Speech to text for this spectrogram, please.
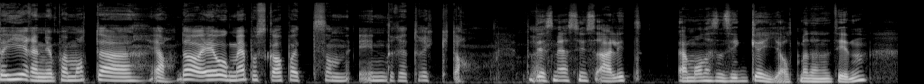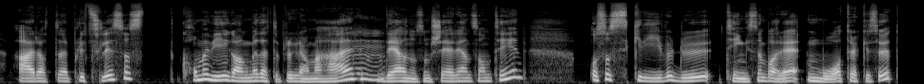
Det gir en jo på en måte Ja, da er jeg òg med på å skape et sånn indre trykk, da. Det som jeg syns er litt, jeg må nesten si gøyalt med denne tiden, er at eh, plutselig så kommer vi i gang med dette programmet her. Det er noe som skjer i en sånn tid. Og så skriver du ting som bare må trøkkes ut.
